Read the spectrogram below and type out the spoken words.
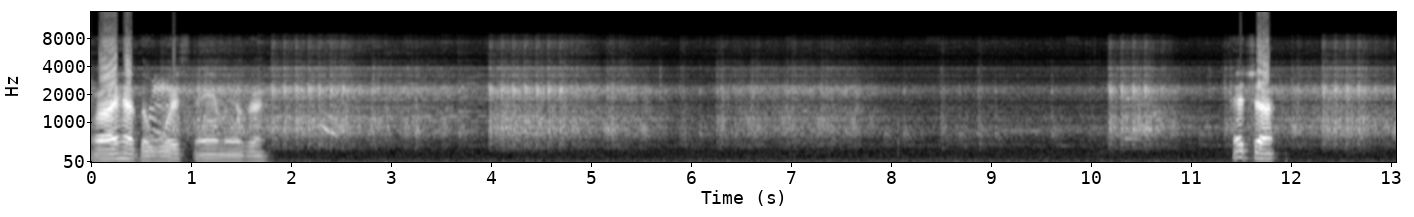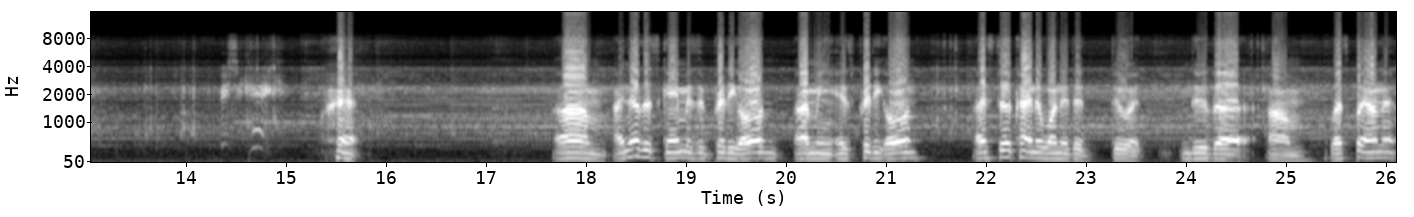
Well, I have the worst aim ever. Headshot. Piece of cake. Um, I know this game isn't pretty old. I mean, it's pretty old. I still kind of wanted to do it, do the um, let's play on it.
